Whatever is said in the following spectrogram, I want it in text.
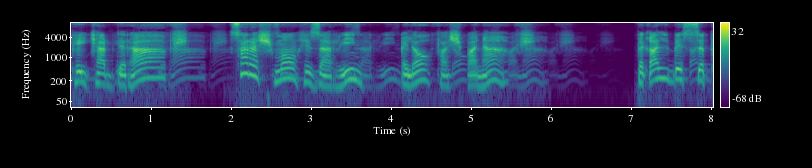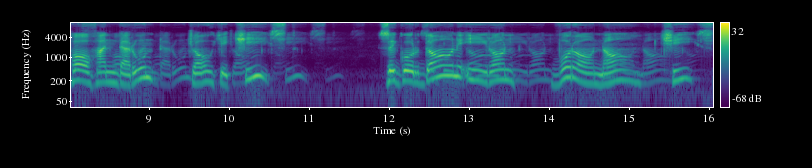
پیکر درفش. سرش ماه زرین غلافش بنفش. به قلب سپاه اندرون جای کیست؟ ز گردان ایران ورا نام چیست؟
